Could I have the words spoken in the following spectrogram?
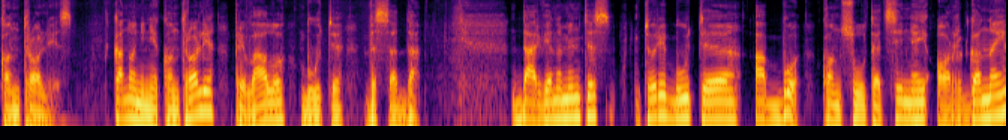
kontrolės. Kanoninė kontrolė privalo būti visada. Dar viena mintis turi būti abu konsultaciniai organai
